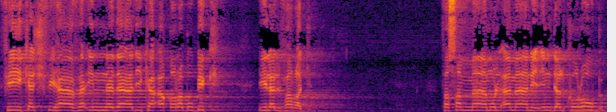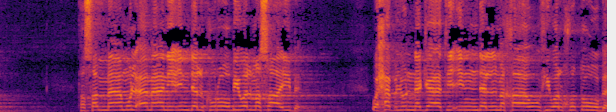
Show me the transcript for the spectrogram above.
في كشفها فإن ذلك أقرب بك إلى الفرج. فصمام الأمان عند الكروب. فصمام الأمان عند الكروب والمصائب وحبل النجاة عند المخاوف والخطوب.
